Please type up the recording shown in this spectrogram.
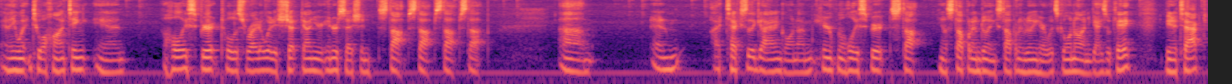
and they went into a haunting, and the Holy Spirit told us right away to shut down your intercession. Stop, stop, stop, stop. Um, and I texted the guy and I'm going, I'm hearing from the Holy Spirit, stop, you know, stop what I'm doing, stop what I'm doing here. What's going on? You guys okay? Being attacked?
